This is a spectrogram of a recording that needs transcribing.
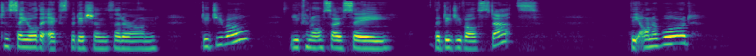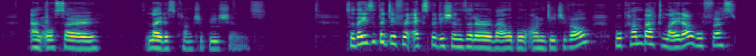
to see all the expeditions that are on Digivol. You can also see the Digivol stats, the honour board, and also latest contributions. So these are the different expeditions that are available on Digivol. We'll come back later. We'll first,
